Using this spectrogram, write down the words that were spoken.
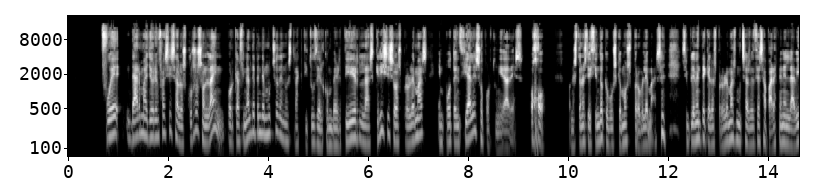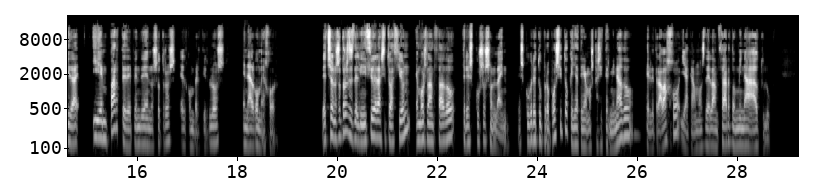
fue dar mayor énfasis a los cursos online, porque al final depende mucho de nuestra actitud, el convertir las crisis o los problemas en potenciales oportunidades. Ojo, con esto no estoy diciendo que busquemos problemas, simplemente que los problemas muchas veces aparecen en la vida y en parte depende de nosotros el convertirlos en algo mejor. De hecho, nosotros desde el inicio de la situación hemos lanzado tres cursos online. Descubre tu propósito, que ya teníamos casi terminado, teletrabajo y acabamos de lanzar Domina Outlook.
